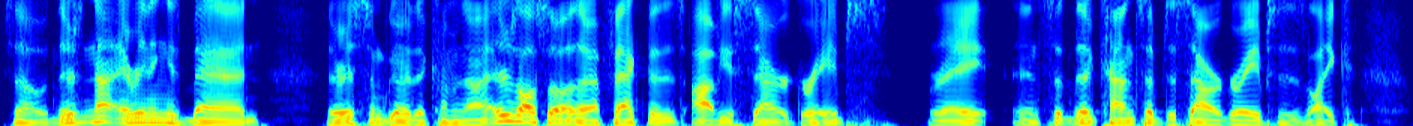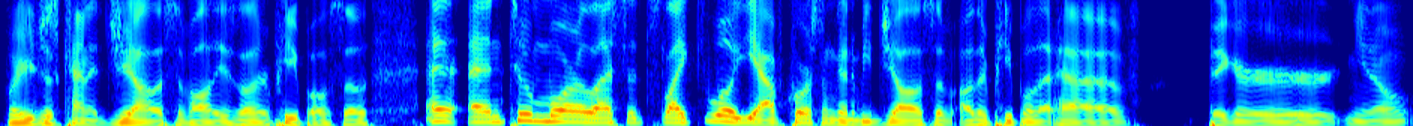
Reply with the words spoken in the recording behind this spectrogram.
So there's not everything is bad. There is some good that comes out. There's also the fact that it's obvious sour grapes, right? And so the concept of sour grapes is like where you're just kind of jealous of all these other people. So and and to more or less it's like, well, yeah, of course I'm going to be jealous of other people that have bigger, you know,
